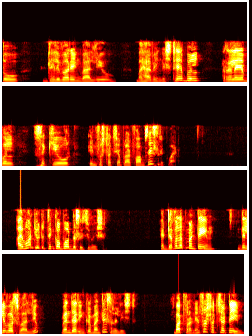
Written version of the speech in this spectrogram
to delivering value by having a stable, reliable, secure infrastructure platforms is required. I want you to think about the situation. A development team delivers value when their increment is released. But for an infrastructure team,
